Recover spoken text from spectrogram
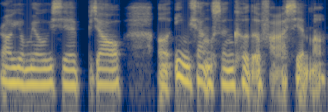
然后有没有一些比较呃印象深刻的发现吗？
